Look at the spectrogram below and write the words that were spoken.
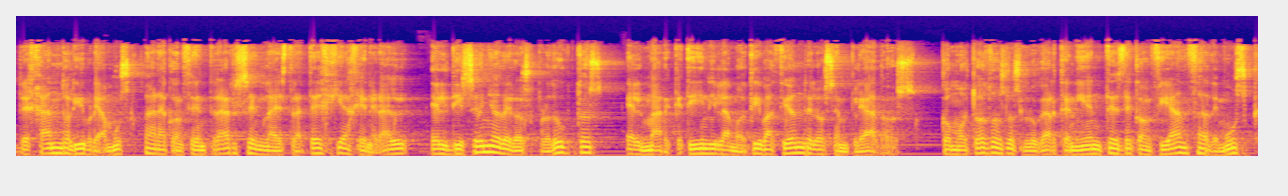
dejando libre a Musk para concentrarse en la estrategia general, el diseño de los productos, el marketing y la motivación de los empleados. Como todos los lugartenientes de confianza de Musk,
